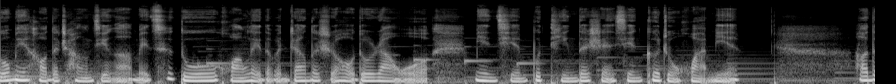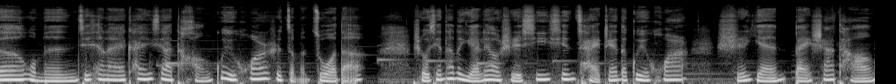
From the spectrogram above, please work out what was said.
多美好的场景啊！每次读黄磊的文章的时候，都让我面前不停地闪现各种画面。好的，我们接下来看一下糖桂花是怎么做的。首先，它的原料是新鲜采摘的桂花、食盐、白砂糖。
